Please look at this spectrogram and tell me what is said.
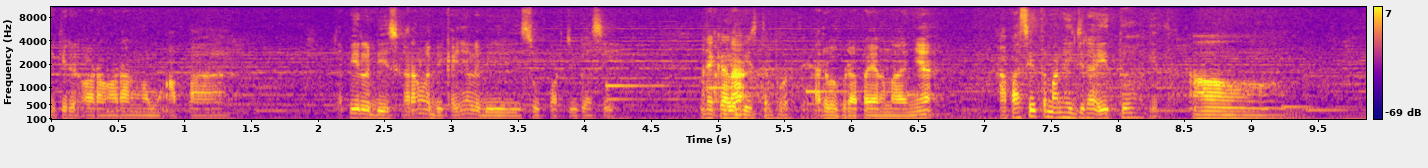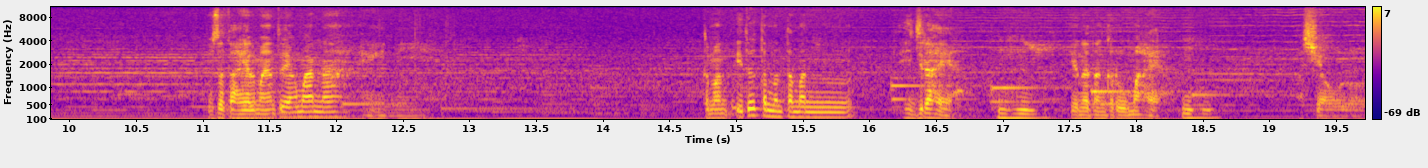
mikirin orang-orang ngomong apa. Tapi lebih sekarang lebih kayaknya lebih support juga sih. Mereka Karena lebih support ya. Ada beberapa yang nanya, apa sih teman hijrah itu? Gitu. Oh, Ustadz Hilman itu yang mana? Yang ini. Teman itu teman-teman hijrah ya, mhm, yang datang ke rumah ya. mhm. Masya Allah.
